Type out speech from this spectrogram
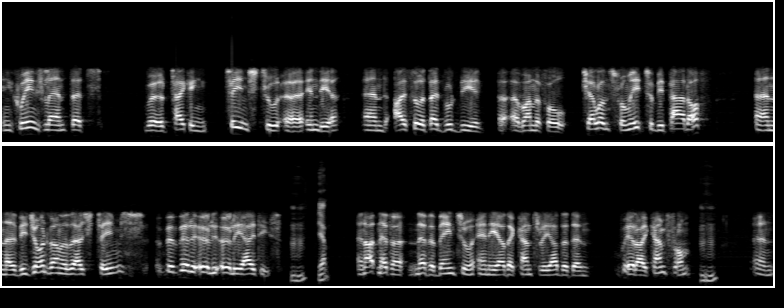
in Queensland that were taking teams to uh, India, and I thought that would be a, a, wonderful challenge for me to be part of. And uh, we joined one of those teams, very early early 80s. Mm-hmm. Yep. And I'd never never been to any other country other than where I come from. Mm-hmm and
